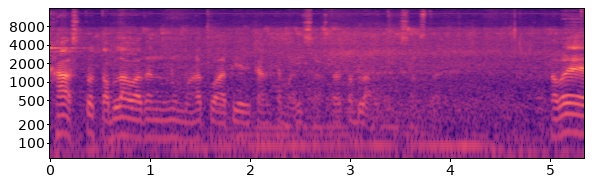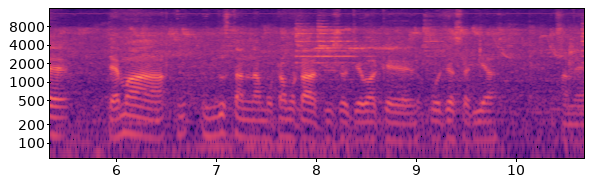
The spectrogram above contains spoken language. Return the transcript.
ખાસ તો તબલા વાદનનું મહત્ત્વ આપીએ કારણ કે મારી સંસ્થા તબલા વાદનની સંસ્થા હવે તેમાં હિન્દુસ્તાનના મોટા મોટા આર્ટિસ્ટો જેવા કે ઓજસ સરિયા અને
